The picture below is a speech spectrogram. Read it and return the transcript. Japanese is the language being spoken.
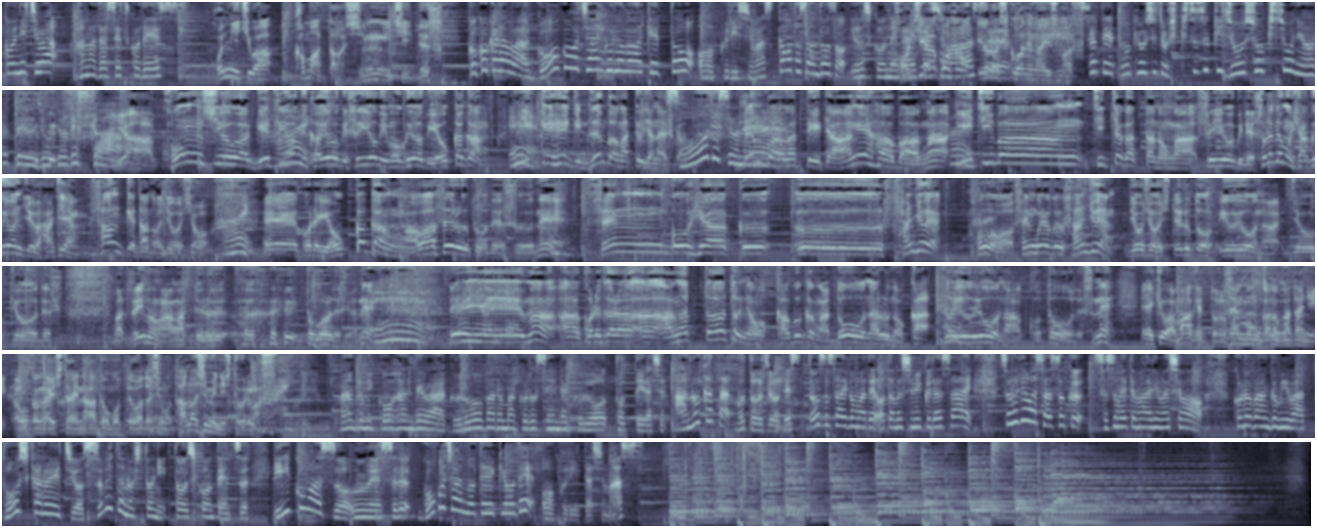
んこんにちは。浜田節子です。こんにちは。鎌田新一です。ここからは「ゴーゴージャングルマーケット」をお送りします。鎌田さんどうぞよろしくお願いいたします。こちらこそよろしくお願いします。さて東京市場引き続き上昇基調にあるという状況ですか いや今週は月曜日、はい、火曜日水曜日木曜日4日間、え日経平均全部上がってるじゃないですか。そうですよね。全部上がっていて上げ幅が一番ちっちゃかったのが水曜日でそれでも148円。3桁の上昇、はい。えー、これ4日間合わせるとですね1500 1530円ほぼ1530円上昇しているというような状況です。まあ、随分上がってる ところですよね。えー、で、まあ、これから上がった後の株価がどうなるのかというようなことをですね、えー、今日はマーケットの専門家の方にお伺いしたいなと思って私も楽しみにしております。はい番組後半ではグローバルマクロ戦略を取っていらっしゃるあの方ご登場です。どうぞ最後までお楽しみください。それでは早速進めてまいりましょう。この番組は投資家の位置を全ての人に投資コンテンツ e コマースを運営する「ゴゴジャン」の提供でお送りいたします。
